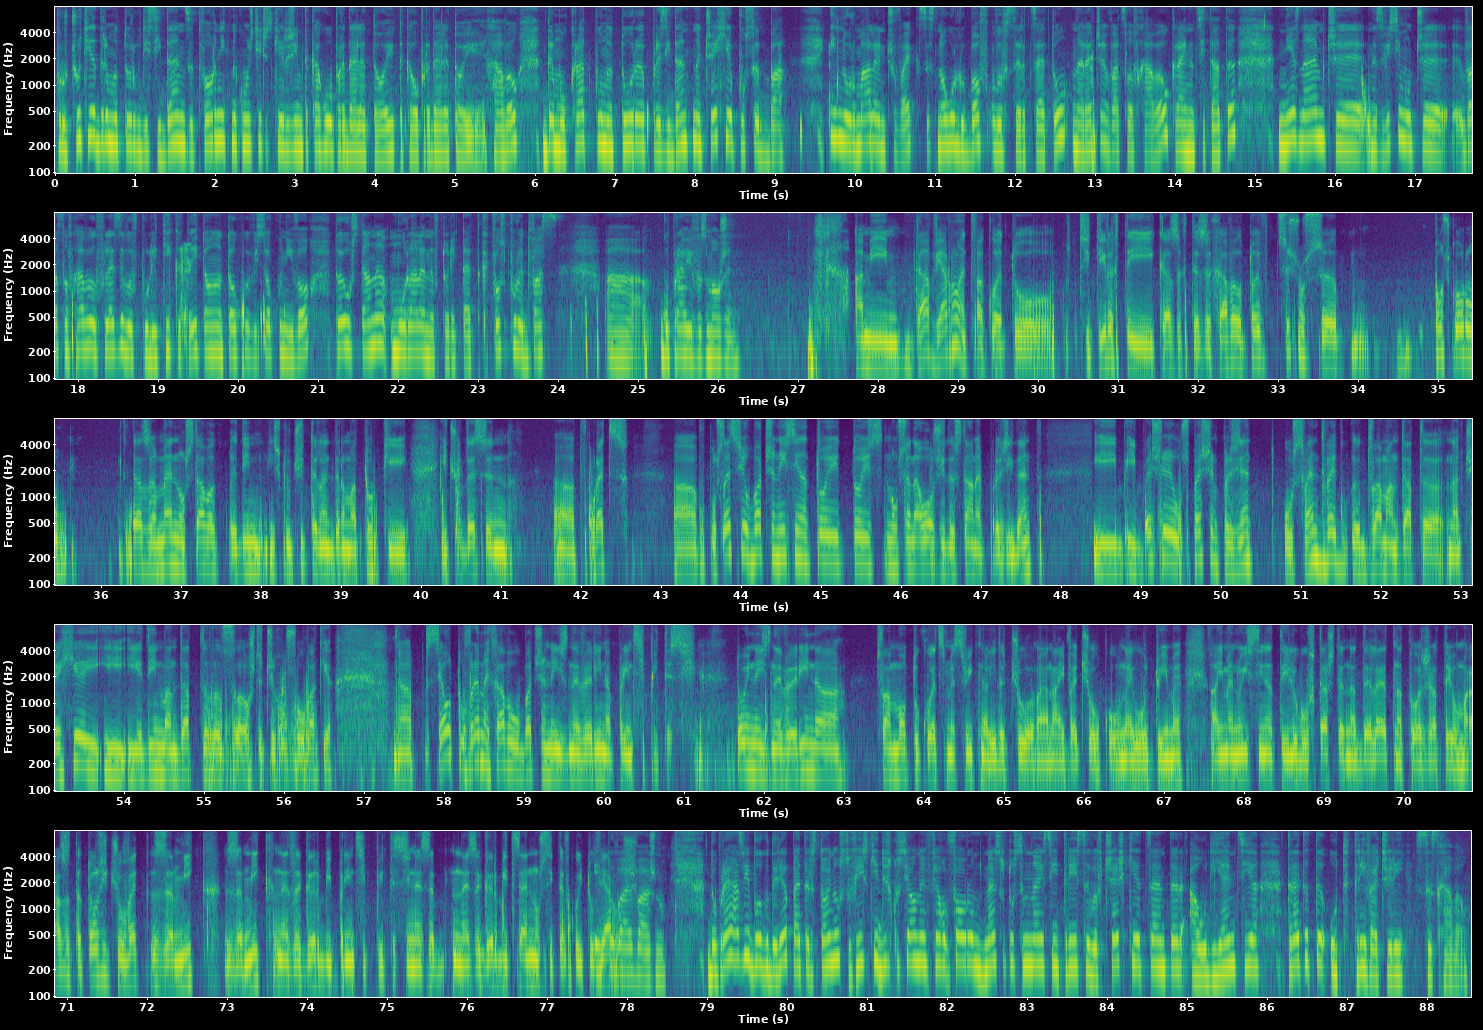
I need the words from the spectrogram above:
Прочутия драматург, дисидент, затворник на комунистическия режим, така го определя той, така определя той Хавел. Демократ по натура, президент на Чехия по съдба и нормален човек с много любов в сърцето, наречен Вацлав Хавел, край на цитата. Ние знаем, че независимо, че Вацлав Хавел влезе в политиката и то на толкова високо ниво, той остана морален авторитет. Какво според вас а, го прави възможен? Ами, да, вярно е това, което цитирахте и казахте за Хавел. Той всъщност по-скоро така за мен остава един изключителен драматург и, и чудесен а, творец. А, в последствие обаче наистина той, той му се наложи да стане президент и, и беше успешен президент освен две, два мандата на Чехия и, и, и един мандат в още Чехословакия. През цялото време Хавел обаче не изневери на принципите си. Той не изневери на това мото, което сме свикнали да чуваме най-вече около неговото име, а именно истината и любовта ще наделеят над лъжата и омразата. Този човек за миг, за миг не загърби принципите си, не, за, не загърби ценностите, в които и вярваш. това е важно. Добре, аз ви благодаря. Петър Стойнов, Софийски дискусионен форум, днес от 18.30 в Чешкия център, аудиенция, третата от три вечери с Хавел.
